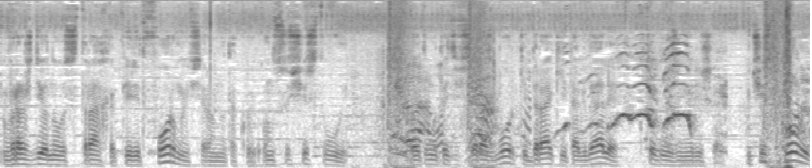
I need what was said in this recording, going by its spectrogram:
врожденного страха перед формой все равно такой, он существует. Поэтому вот эти все разборки, драки и так далее, кто должен решать? Участковый.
